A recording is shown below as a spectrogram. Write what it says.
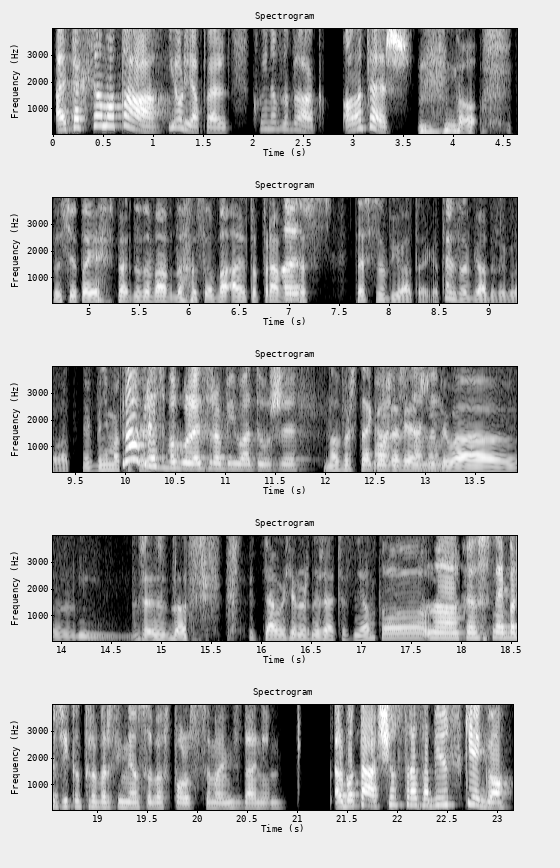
Ale tak samo ta, Julia Pelc, Queen of the Black. Ona też. No, to się to jest bardzo zabawna osoba, ale to prawda, To jest... też zrobiła tego, też zrobiła duży glow up. Jakby nie ma tu się, Progres w ogóle zrobiła duży. No oprócz tego, że wiesz, że była, że no, działy się różne rzeczy z nią, to No, to jest najbardziej kontrowersyjna osoba w Polsce, moim zdaniem. Albo ta, siostra Zabielskiego.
